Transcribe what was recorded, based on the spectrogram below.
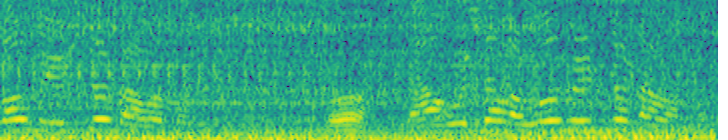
വള്ളവും മേടിച്ചോണ്ടാവണം ആ. രാഹുലിന്റെ വള്ളവും മേടിച്ചോണ്ടാവണം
